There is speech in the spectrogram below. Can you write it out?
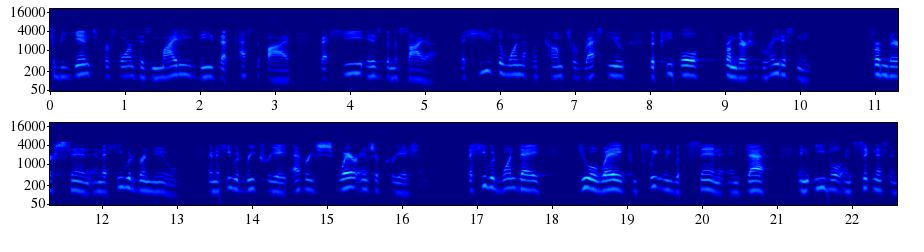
to begin to perform his mighty deeds that testify that he is the Messiah, that he's the one that would come to rescue the people from their greatest need, from their sin, and that he would renew and that he would recreate every square inch of creation, that he would one day do away completely with sin and death and evil and sickness and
